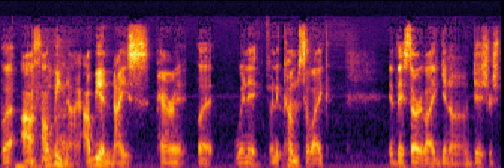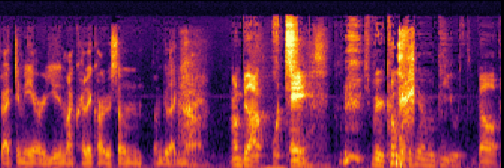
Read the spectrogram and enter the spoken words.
But I'll, feel I'll be nice. I'll be a nice parent. But when it when it comes to like if they start like you know disrespecting me or using my credit card or something, I'm be like no. I'm gonna be like, Hey, you come over here. I'm gonna beat you with the belt,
